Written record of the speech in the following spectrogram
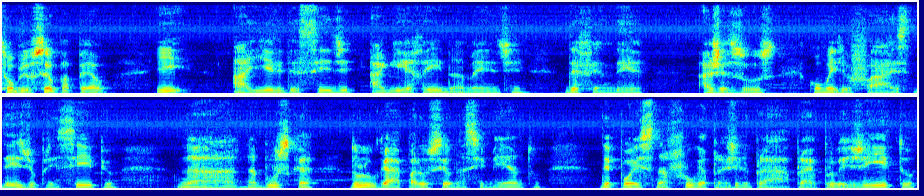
sobre o seu papel e aí ele decide aguerridamente defender a Jesus, como ele o faz desde o princípio na, na busca do lugar para o seu nascimento, depois na fuga para o Egito,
